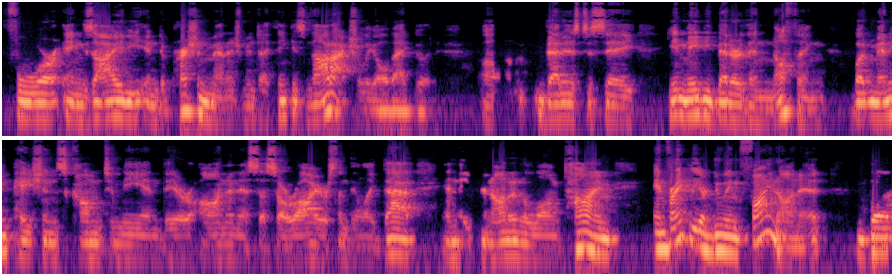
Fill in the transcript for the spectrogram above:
For anxiety and depression management, I think it's not actually all that good. Um, that is to say, it may be better than nothing, but many patients come to me and they're on an SSRI or something like that, and they've been on it a long time, and frankly are doing fine on it but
